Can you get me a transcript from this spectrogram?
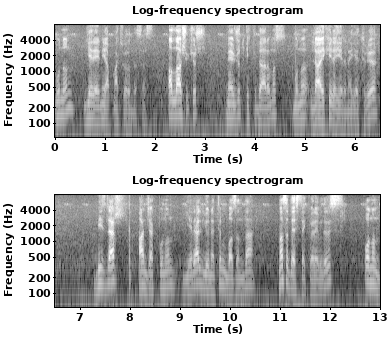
bunun gereğini yapmak zorundasınız. Allah'a şükür mevcut iktidarımız bunu layıkıyla yerine getiriyor. Bizler ancak bunun yerel yönetim bazında nasıl destek verebiliriz? Onun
